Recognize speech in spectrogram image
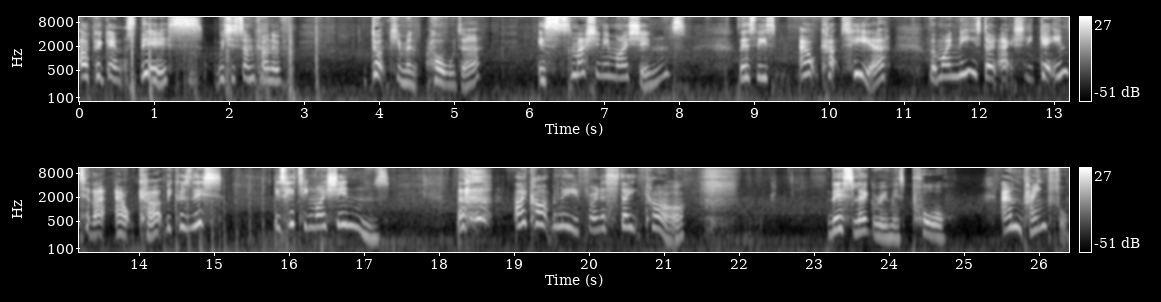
up against this, which is some kind of document holder, is smashing in my shins. There's these outcuts here but my knees don't actually get into that outcut because this is hitting my shins. I can't believe for an estate car this legroom is poor and painful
